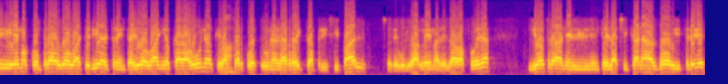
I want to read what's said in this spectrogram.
y hemos comprado dos baterías de 32 baños cada una, que va a ah. estar puesto una en la recta principal, sobre Boulevard Lema, del lado afuera, y otra en el, entre la chicana 2 y 3,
